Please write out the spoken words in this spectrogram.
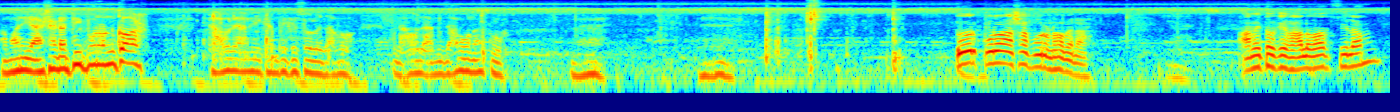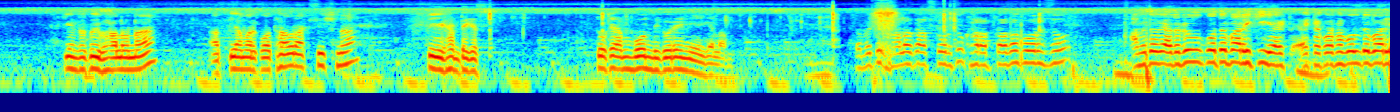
আমার এই আশাটা তুই পূরণ কর। তাহলে আমি এখান থেকে চলে যাব। না হলে আমি যাব না তো। হ্যাঁ। তোর কোনো আশা পূরণ হবে না। আমি তোকে ভালো ভাবছিলাম কিন্তু তুই ভালো না। আর তুই আমার কথাও রাখছিস না। তুই এখান থেকে তোকে আমি বন্দি করে নিয়ে গেলাম। তবে তুই ভালো কাজ করছ, খারাপ কাজও করছ। আমি তোকে এতটুকু করতে পারি কি? একটা কথা বলতে পারি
